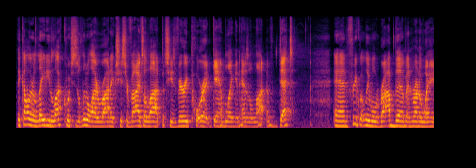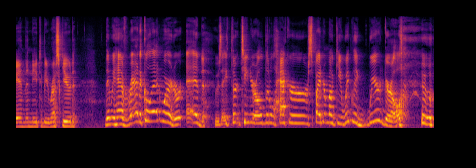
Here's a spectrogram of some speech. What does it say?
They call her Lady Luck, which is a little ironic. She survives a lot, but she's very poor at gambling and has a lot of debt, and frequently will rob them and run away and then need to be rescued. Then we have Radical Edward, or Ed, who's a 13 year old little hacker spider monkey wiggly weird girl who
